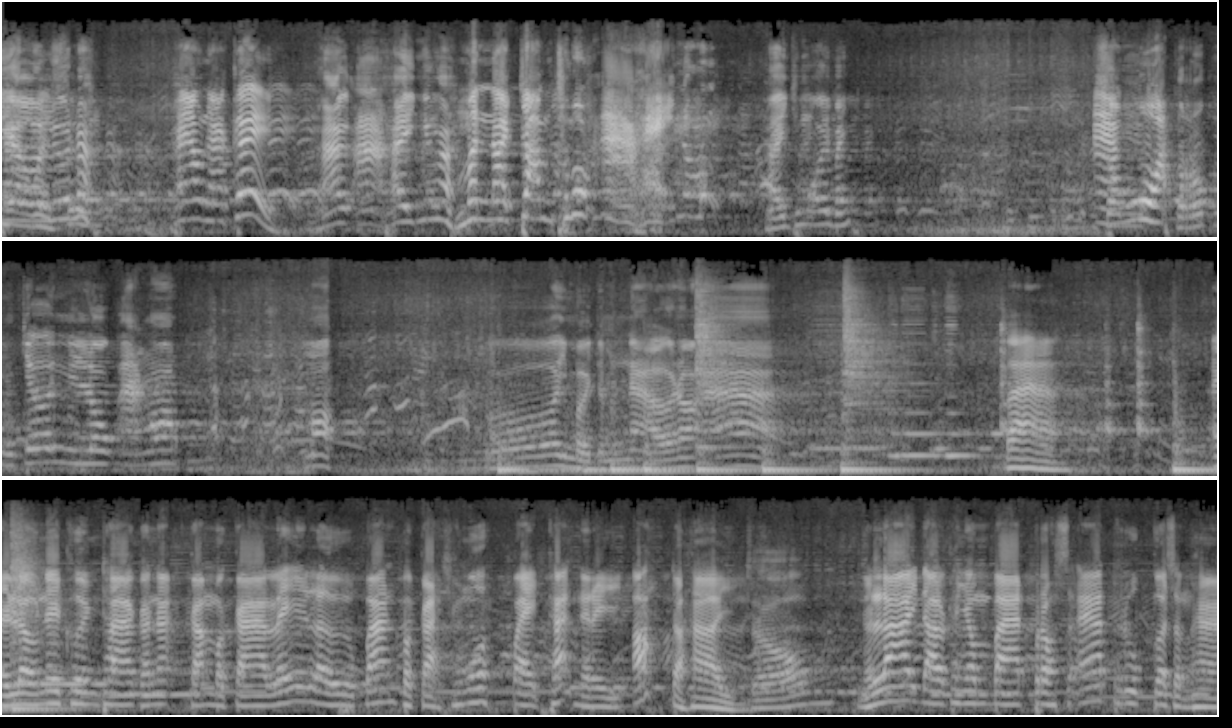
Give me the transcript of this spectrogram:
ទៀលឲ្យលឿនណាហៅណាគេហៅអាហែកហ្នឹងណាមិនដល់ចំឈ្មោះអាហែក ឥឡូវនេះឃើញថាគណៈកម្មការលេលើបានប្រកាសឈ្មោះបេក្ខនារីអស់ទៅហើយចូលនៅឡាយដល់ខ្ញុំបាទប្រុសស្អាតរូបក៏សង្ហា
